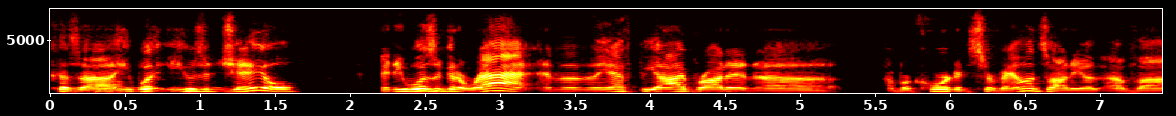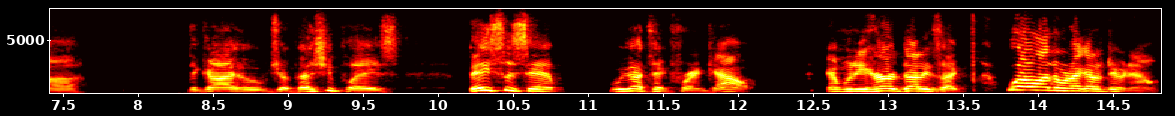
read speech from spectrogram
Because uh, he was he was in jail, and he wasn't gonna rat, and then the FBI brought in uh, a recorded surveillance audio of uh, the guy who Joe Pesci plays, basically saying, "We gotta take Frank out." And when he heard that, he's like, "Well, I know what I gotta do now."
